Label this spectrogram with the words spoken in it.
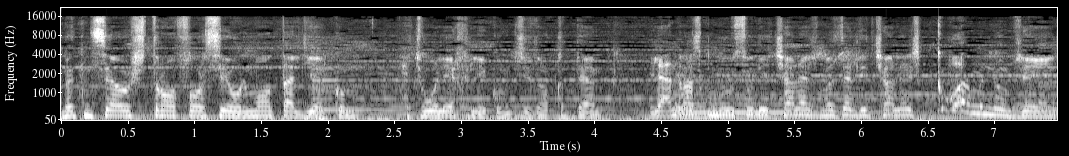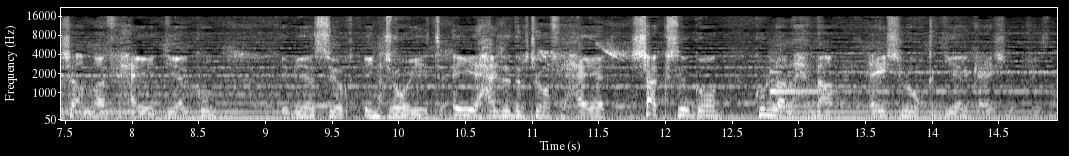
ما تنساوش ت renforcer يو ال mental ديالكم حيت هو اللي يخليكم تزيدوا لقدام إلا عند راسكم دوزو des challenges مازال des challenges كبار منهم جايين إن شاء الله في الحياة ديالكم. et bien sûr enjoy أي حاجة درتوها في الحياة chaque seconde كل لحظة عيش الوقت ديالك عيش البريزون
